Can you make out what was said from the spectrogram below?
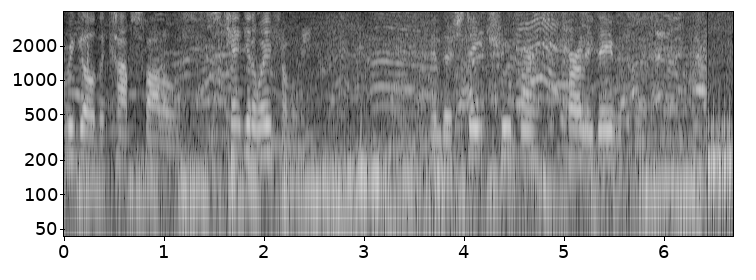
Everywhere we go, the cops follow us. Just can't get away from them. And they're state trooper Harley Davidsons.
